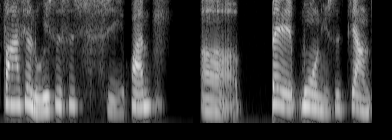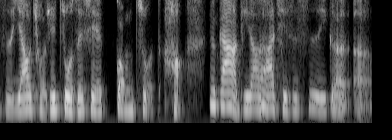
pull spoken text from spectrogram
发现鲁伊斯是喜欢呃被莫女士这样子要求去做这些工作的哈。因为刚刚有提到的话，其实是一个呃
